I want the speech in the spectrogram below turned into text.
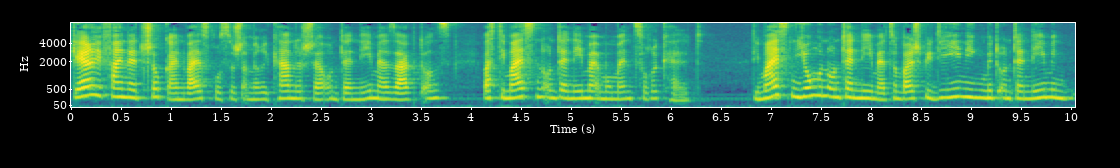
Gary Vaynerchuk, ein weißrussisch-amerikanischer Unternehmer, sagt uns, was die meisten Unternehmer im Moment zurückhält. Die meisten jungen Unternehmer, zum Beispiel diejenigen mit Unternehmen,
